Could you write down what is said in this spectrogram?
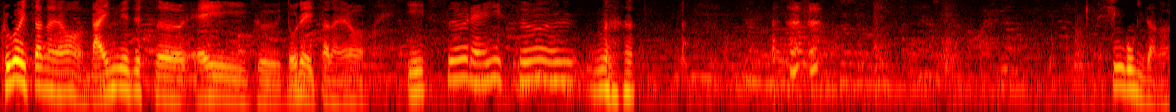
그거 있잖아요. 나인뮤지스 A 그 노래 있잖아요. 입술에 입술 신곡이잖아.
